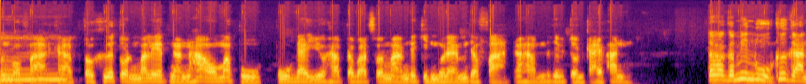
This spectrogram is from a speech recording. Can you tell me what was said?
มันบ่ฝาดครับตัวคือต้นเมล็ดนั่นเฮาเอามาปลูกปลูกได้อยู่ครับ แต่ว่าส่วนมากมันจะกินบ่ได้มันจะฝาดนะครับ มันจะเป็นต้นกลายพันธุ์แต่ว่าก็มีลูกคือกัน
